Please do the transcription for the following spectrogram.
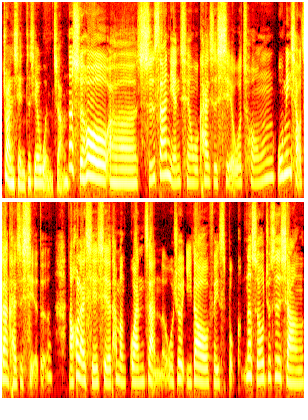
撰写这些文章？那时候呃，十三年前。前我开始写，我从无名小站开始写的，然后后来写写他们观战了，我就移到 Facebook。那时候就是想，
